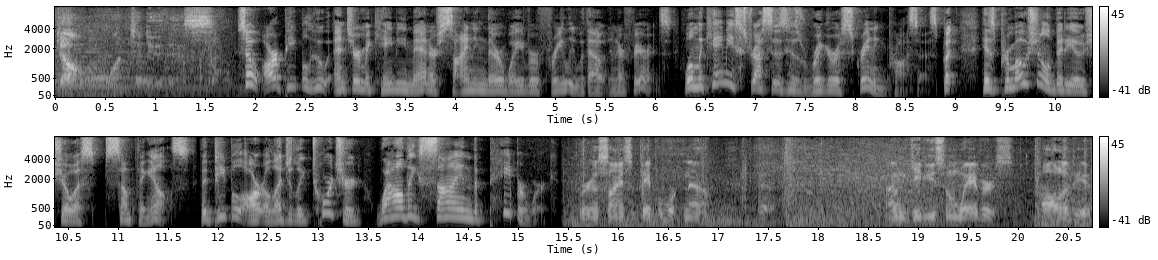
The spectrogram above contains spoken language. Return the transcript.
don't want to do this. So, are people who enter McKamey Manor signing their waiver freely without interference? Well, McKamey stresses his rigorous screening process, but his promotional videos show us something else that people are allegedly tortured while they sign the paperwork. We're going to sign some paperwork now. I'm going to give you some waivers, all of you.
